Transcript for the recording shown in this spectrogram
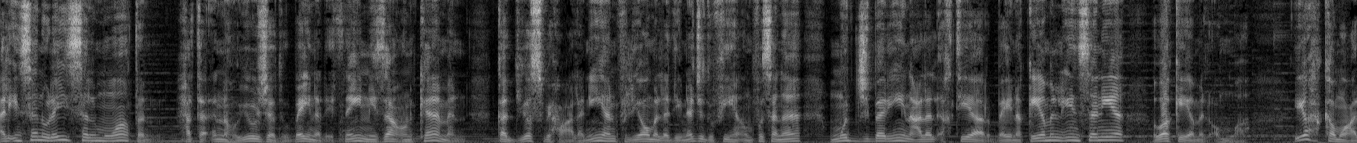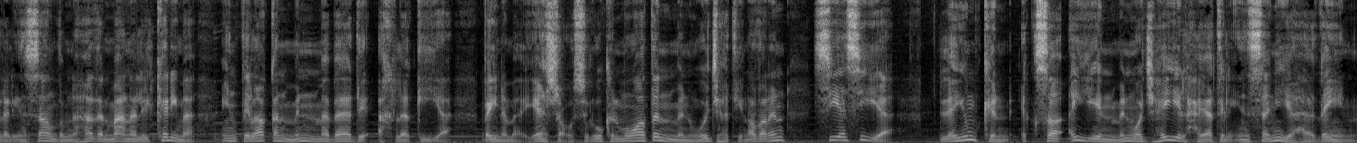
الإنسان ليس المواطن حتى أنه يوجد بين الاثنين نزاع كامن قد يصبح علنيا في اليوم الذي نجد فيه أنفسنا مجبرين على الاختيار بين قيم الانسانيه وقيم الأمة. يحكم على الإنسان ضمن هذا المعنى للكلمة انطلاقا من مبادئ أخلاقية بينما ينشأ سلوك المواطن من وجهة نظر سياسية لا يمكن إقصاء أي من وجهي الحياة الإنسانية هذين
